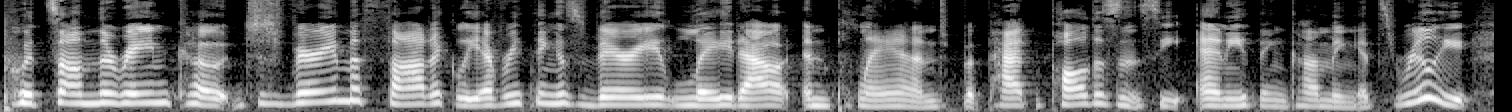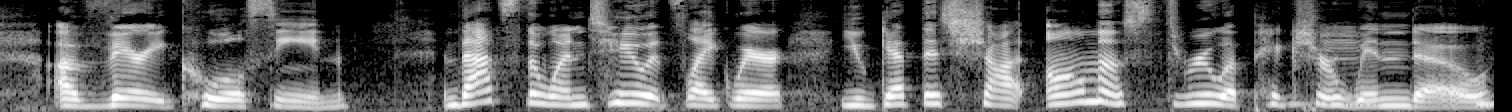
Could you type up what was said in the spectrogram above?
puts on the raincoat just very methodically. Everything is very laid out and planned but Pat Paul doesn't see anything coming. It's really a very cool scene. And that's the one too. It's like where you get this shot almost through a picture window.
